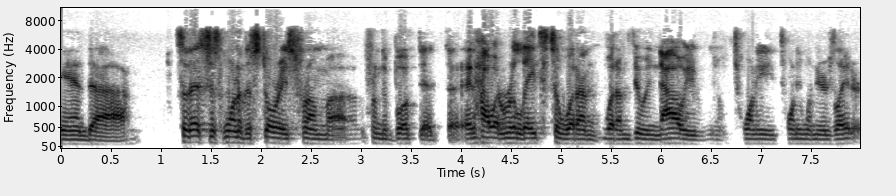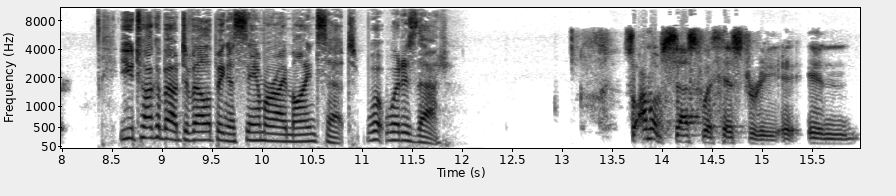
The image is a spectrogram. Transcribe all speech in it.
And uh, so that's just one of the stories from uh, from the book that uh, and how it relates to what I'm what I'm doing now, you know, 20, 21 years later. You talk about developing a samurai mindset. What what is that? So I'm obsessed with history in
